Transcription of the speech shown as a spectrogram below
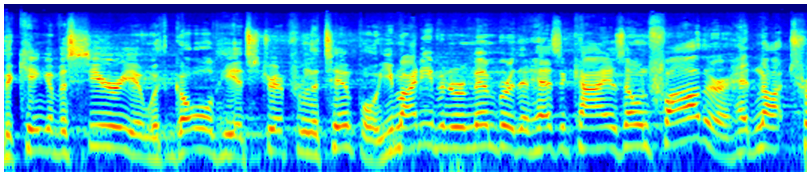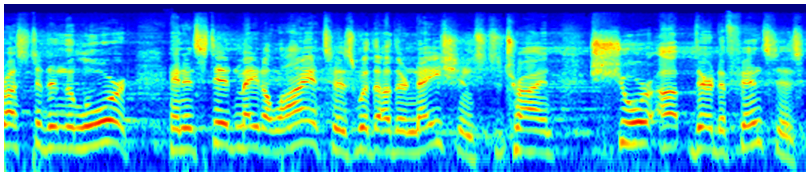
the king of Assyria with gold he had stripped from the temple. You might even remember that Hezekiah's own father had not trusted in the Lord and instead made alliances with other nations to try and shore up their defenses.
